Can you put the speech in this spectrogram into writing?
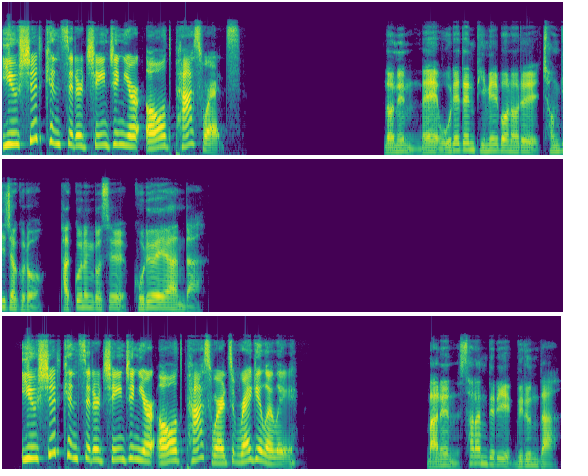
You should consider changing your old passwords. 너는 내 오래된 비밀번호를 정기적으로 바꾸는 것을 고려해야 한다. You should consider changing your old passwords regularly. 많은 사람들이 미룬다.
